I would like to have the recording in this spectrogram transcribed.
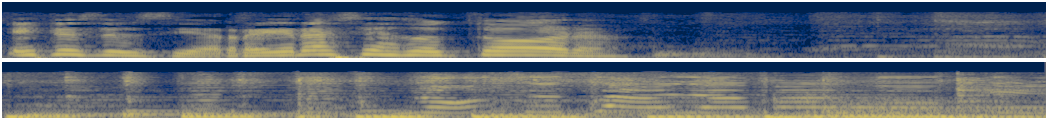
Este es el cierre. Gracias, doctor. No se está llamando aquí.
